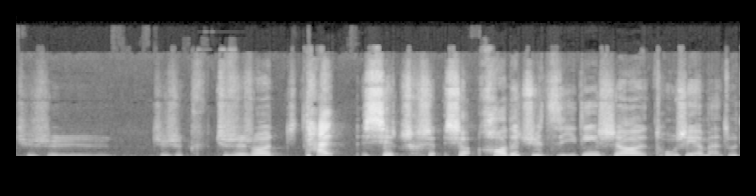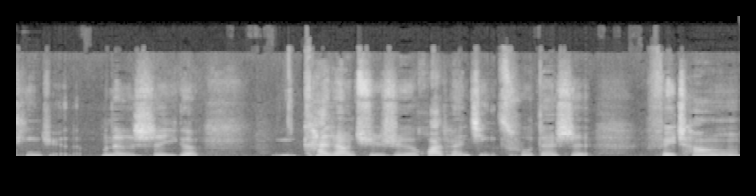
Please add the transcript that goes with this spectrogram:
就是就是就是说，他写小小好的句子一定是要同时也满足听觉的，不能嗯。是一个你看上去是个花团锦簇，但是非常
